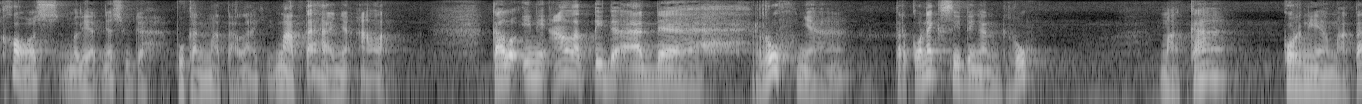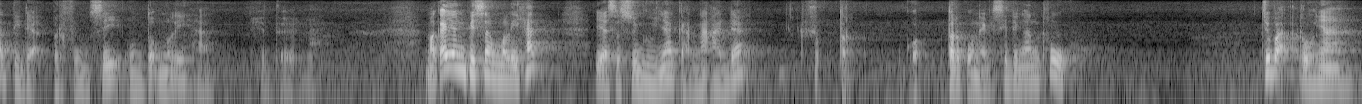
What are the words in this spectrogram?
khos melihatnya sudah bukan mata lagi. Mata hanya alat. Kalau ini alat tidak ada ruhnya, terkoneksi dengan ruh, maka kornea mata tidak berfungsi untuk melihat. Gitu. Maka yang bisa melihat ya sesungguhnya karena ada ter, terkoneksi dengan ruh. Coba ruhnya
